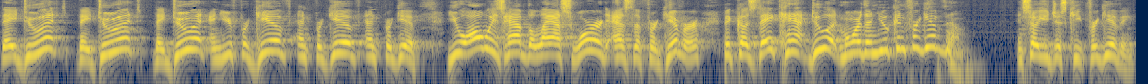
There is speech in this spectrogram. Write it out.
They do it, they do it, they do it, and you forgive and forgive and forgive. You always have the last word as the forgiver because they can't do it more than you can forgive them. And so you just keep forgiving.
